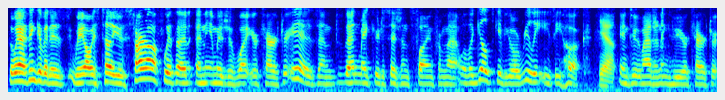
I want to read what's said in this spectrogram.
the way I think of it is we always tell you start off with a, an image of what your character is and then make your decisions flowing from that. Well, the guilds give you a really easy hook Yeah. into imagining who your character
